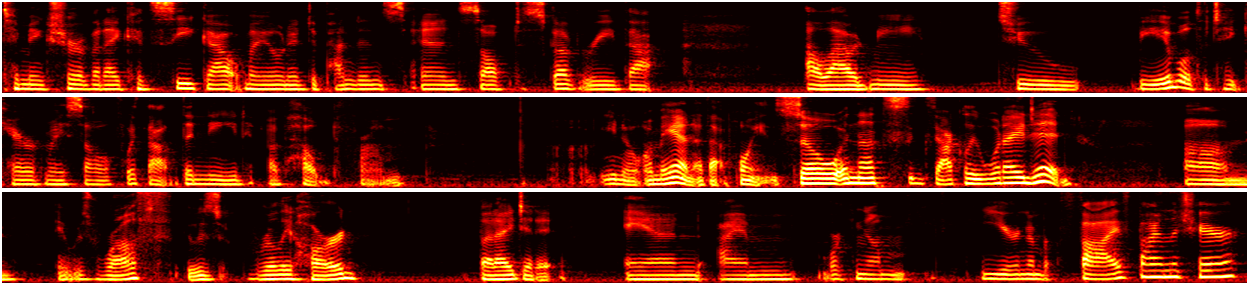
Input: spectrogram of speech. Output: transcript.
to make sure that I could seek out my own independence and self discovery that allowed me to be able to take care of myself without the need of help from, uh, you know, a man at that point. So, and that's exactly what I did. Um, it was rough, it was really hard, but I did it. And I'm working on year number five behind the chair,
